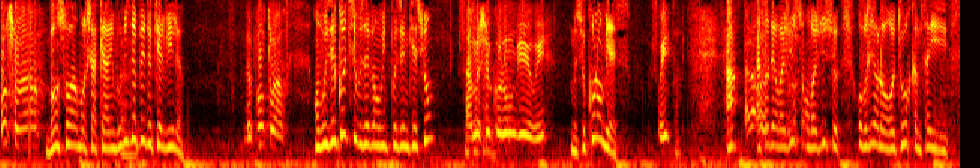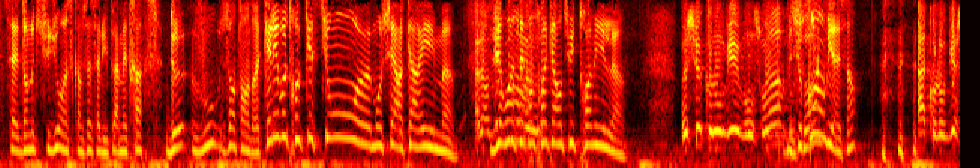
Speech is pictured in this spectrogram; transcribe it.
Bonsoir, Bonsoir, mon cher Karim. Vous nous appelez de quelle ville? De Pontoin. On vous écoute si vous avez envie de poser une question. Ah, monsieur Colombier, oui. Monsieur Colombiès. Oui. Ah, Alors, attendez, euh, on va juste, on va juste ouvrir le retour comme ça, il, ça dans notre studio, hein, c'est comme ça, ça lui permettra de vous entendre. Quelle est votre question, euh, mon cher Karim Alors, dites-moi, 0153 48 3000. Monsieur Colombier, bonsoir. Monsieur Bonsoir. Colombiès, hein Ah, Colombiès,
